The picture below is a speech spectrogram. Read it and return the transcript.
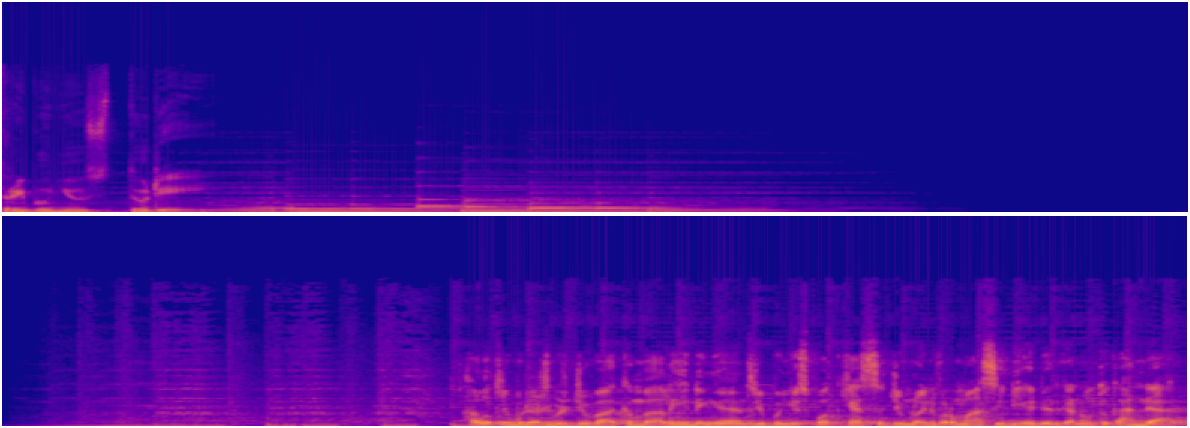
Tribun News Today. Halo Tribuners, berjumpa kembali dengan Tribun News Podcast. Sejumlah informasi dihadirkan untuk Anda.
